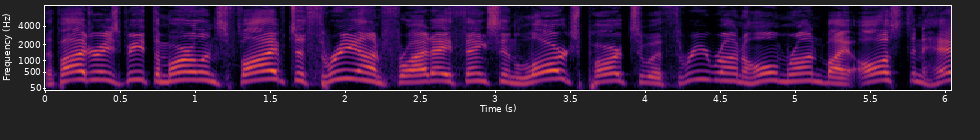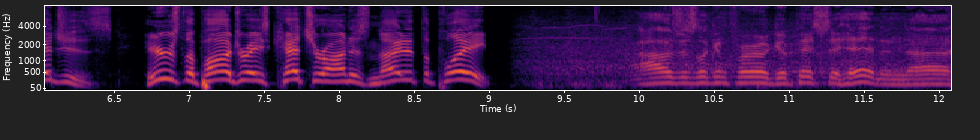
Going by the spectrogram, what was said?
The Padres beat the Marlins 5 to 3 on Friday thanks in large part to a 3-run home run by Austin Hedges. Here's the Padres catcher on his night at the plate. I was just looking for a good pitch to hit, and uh,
